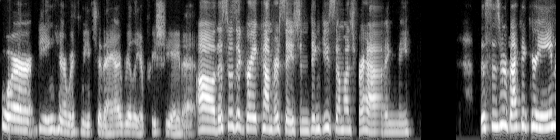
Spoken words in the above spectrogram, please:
for being here with me today. I really appreciate it. Oh, this was a great conversation. Thank you so much for having me. This is Rebecca Greene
